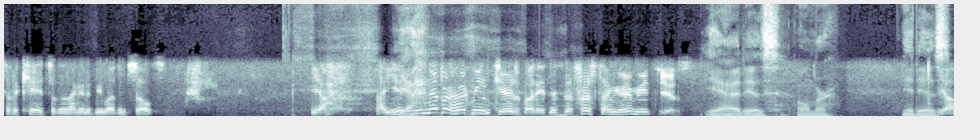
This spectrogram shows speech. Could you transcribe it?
to the kids, so they're not going to be by themselves. Yeah, you, Yeah. you never heard me in tears, buddy. This is the first time you hear me in tears. Yeah, it is, Omer. It is. Yeah,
